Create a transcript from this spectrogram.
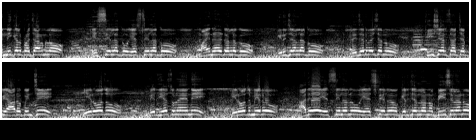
ఎన్నికల ప్రచారంలో ఎస్సీలకు ఎస్టీలకు మైనారిటీలకు గిరిజనులకు రిజర్వేషన్ తీసేస్తారని చెప్పి ఆరోపించి ఈరోజు మీరు చేస్తున్నది ఈరోజు మీరు అదే ఎస్సీలను ఎస్టీలను గిరిజనులను బీసీలను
